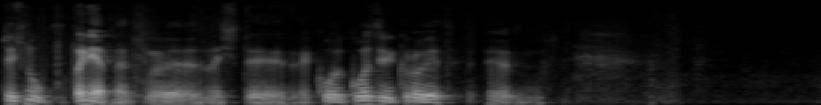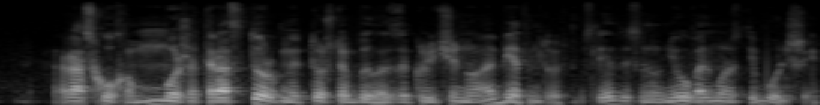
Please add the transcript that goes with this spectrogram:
То есть, ну, понятно, значит, козырь кроет расхохом может расторгнуть то, что было заключено обетом, то, следовательно, у него возможности большие.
